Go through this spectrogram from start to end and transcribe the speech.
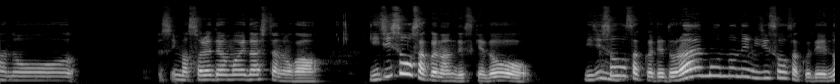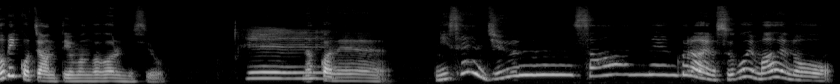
うんあのー今それで思い出したのが、二次創作なんですけど、二次創作で、ドラえもんのね、二次創作で、のびこちゃんっていう漫画があるんですよ。へーなんか。ね、2013年ぐらいのすごい前の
